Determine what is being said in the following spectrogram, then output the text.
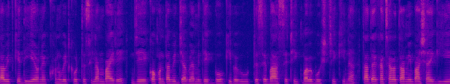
তাবিদকে দিয়ে অনেকক্ষণ ওয়েট করতেছিলাম বাইরে যে কখন তাবিদ যাবে আমি দেখব কীভাবে উঠতেছে, বাসে ঠিকভাবে বসছে কিনা। তা দেখা ছাড়া তো আমি বাসায় গিয়ে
